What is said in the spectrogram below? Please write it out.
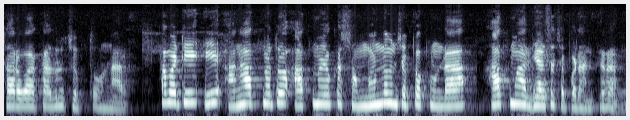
చార్వాకాదులు చెప్తూ ఉన్నారు. కాబట్టి ఈ అనాత్మతో ఆత్మ యొక్క సంబంధం చెప్పకుండా ఆత్మ అధ్యాస చెప్పడానికి రాదు.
